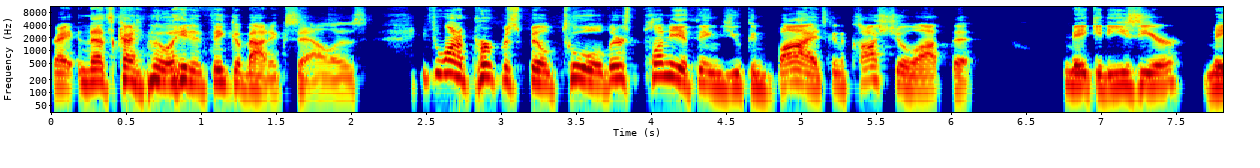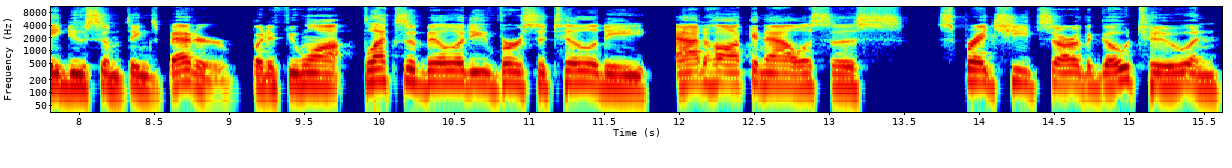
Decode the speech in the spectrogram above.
right? And that's kind of the way to think about Excel is if you want a purpose built tool, there's plenty of things you can buy. It's going to cost you a lot that make it easier, may do some things better. But if you want flexibility, versatility, ad hoc analysis, spreadsheets are the go to, and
